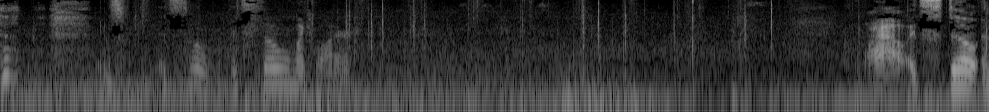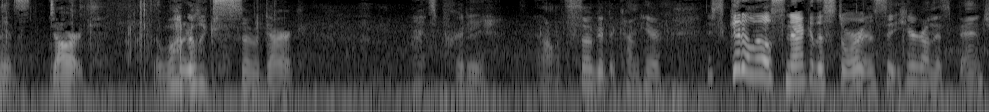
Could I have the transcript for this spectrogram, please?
it's it's so it's so much water. Wow, it's still and it's dark. The water looks so dark. That's pretty. Oh, it's so good to come here. Just get a little snack at the store and sit here on this bench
